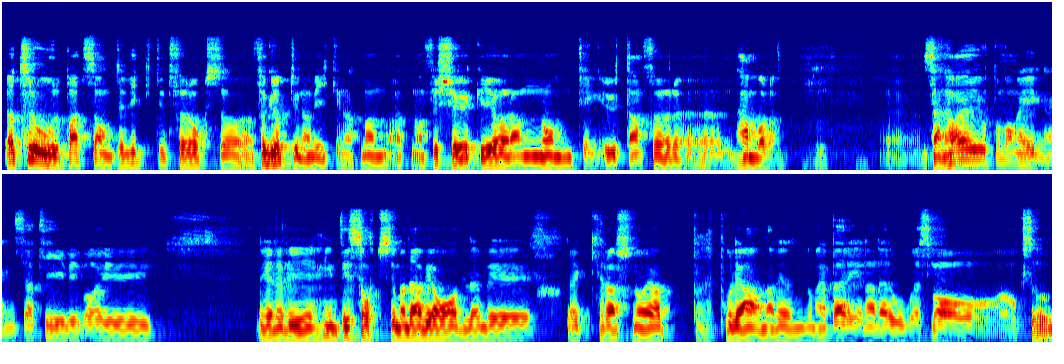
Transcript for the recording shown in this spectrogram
jag tror på att sånt är viktigt för också för gruppdynamiken, att man, att man försöker göra någonting utanför eh, handbollen. Mm. Eh, sen har jag gjort på många egna initiativ. Vi var ju nere vid, inte i Sochi, men där vid Adler, med, där Krasnoja Poliana, de här bergen där OS var och också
